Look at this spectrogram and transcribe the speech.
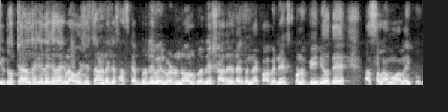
ইউটিউব চ্যানেল থেকে দেখে থাকলে অবশ্যই চ্যানেলটাকে সাবস্ক্রাইব করে দিয়ে বেল বাটনটা অল করে দিয়ে সাথে থাকবেন। দেখা হবে নেক্সট কোনো ভিডিওতে আসসালামু আলাইকুম।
